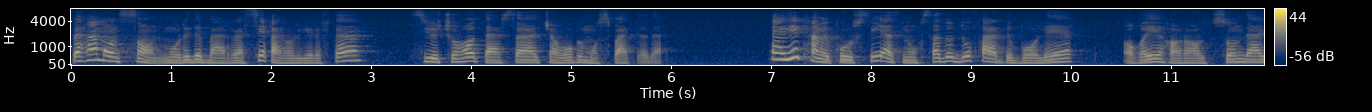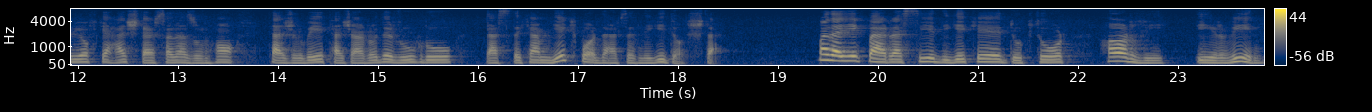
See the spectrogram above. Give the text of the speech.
به همان سان مورد بررسی قرار گرفتند 34 درصد جواب مثبت دادند در یک همه پرسی از 902 فرد بالغ آقای هارالدسون دریافت که 8 درصد از اونها تجربه تجرد روح رو دست کم یک بار در زندگی داشتند و در یک بررسی دیگه که دکتر هاروی ایروین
